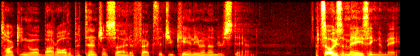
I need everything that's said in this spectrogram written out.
talking about all the potential side effects that you can't even understand. It's always amazing to me.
